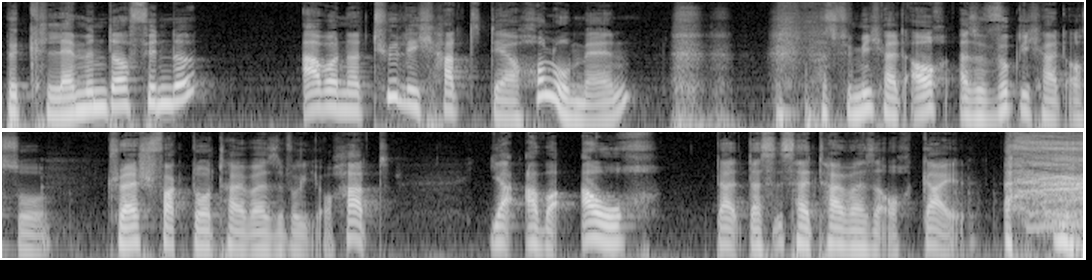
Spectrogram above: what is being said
beklemmender finde. Aber natürlich hat der Hollow Man das für mich halt auch, also wirklich halt auch so Trash-Faktor teilweise wirklich auch hat. Ja, aber auch, da, das ist halt teilweise auch geil.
